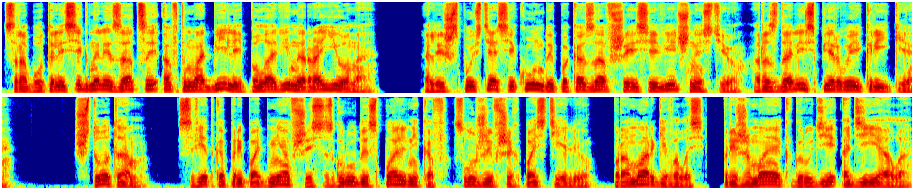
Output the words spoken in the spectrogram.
сработали сигнализации автомобилей половины района. Лишь спустя секунды, показавшиеся вечностью, раздались первые крики. «Что там?» Светка, приподнявшись с груды спальников, служивших постелью, промаргивалась, прижимая к груди одеяло.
